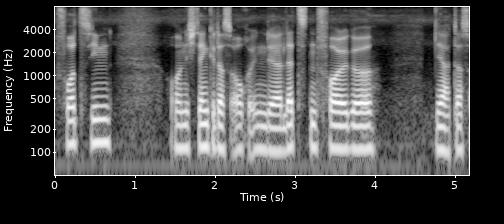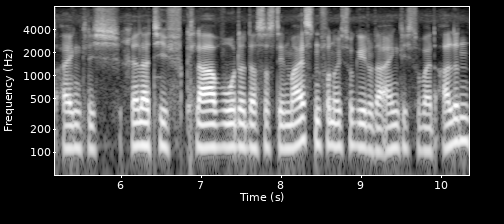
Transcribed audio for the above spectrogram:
vorziehen. Und ich denke, dass auch in der letzten Folge ja, dass eigentlich relativ klar wurde, dass es den meisten von euch so geht oder eigentlich soweit allen.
